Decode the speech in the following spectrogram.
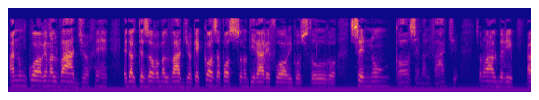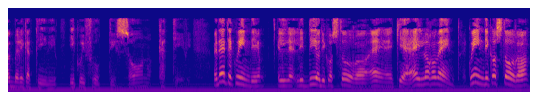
hanno un cuore malvagio eh, e dal tesoro malvagio che cosa possono tirare fuori costoro se non cose malvagie? Sono alberi, alberi cattivi, i cui frutti sono cattivi. Vedete quindi il, l'Iddio di costoro è, chi è? È il loro ventre. Quindi costoro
